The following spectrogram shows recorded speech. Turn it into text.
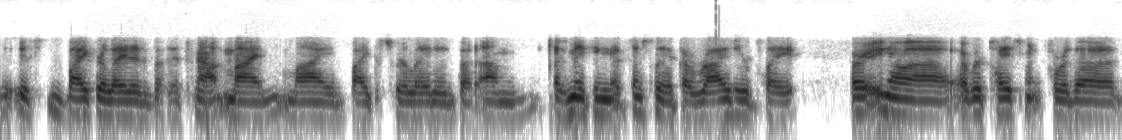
it's bike related, but it's not my my bikes related. But um, I was making essentially like a riser plate, or you know, a, a replacement for the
